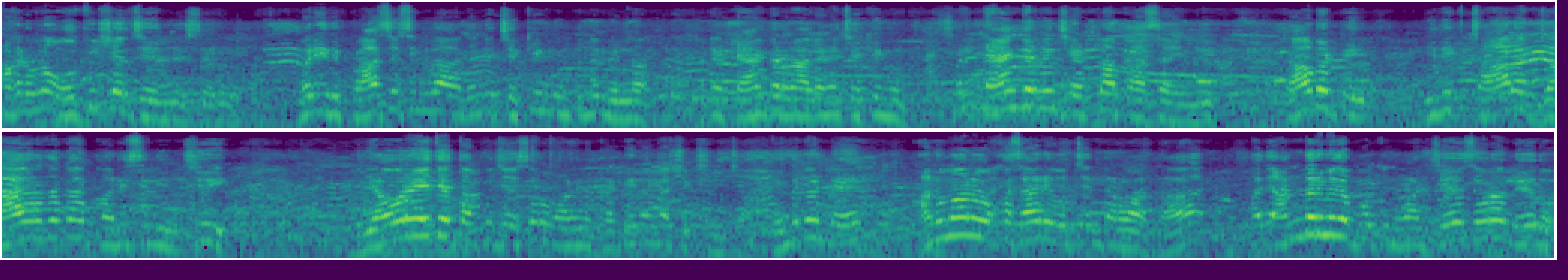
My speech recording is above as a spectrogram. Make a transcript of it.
అక్కడ ఉన్న ఒఫీషియల్స్ ఏం చేశారు? మరి ఇది ప్రాసెసింగ్లో అదన్నీ చెక్కింగ్ ఉంటుందని విన్నాం. అంటే ట్యాంకర్ రాగానే చెక్కింగ్ ఉంది. మరి ట్యాంకర్ నుంచి ఎట్లా పాస్ అయింది? కాబట్టి ఇది చాలా జాగ్రత్తగా పరిశీలించి ఎవరైతే తప్పు చేశారో వాళ్ళని కఠినంగా శిక్షించాలి. ఎందుకంటే అనుమానం ఒకసారి వచ్చిన తర్వాత అది అందరి మీద పోతుంది. వాళ్ళు చేశారో లేదో.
